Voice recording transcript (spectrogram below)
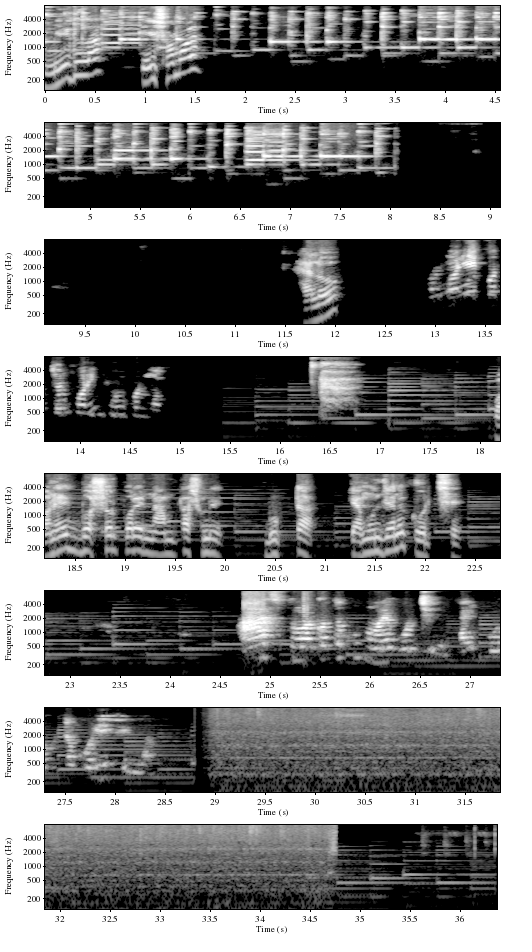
মেঘলা এই সময়? হ্যালো? অনেক বছর পরে ফোন করলাম। অনেক বছর পরে নামটা শুনে বুকটা কেমন যেন করছে। আজ তোমার কথা খুব মনে পড়ছিল তাই ফোনটা করেই ফেললাম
